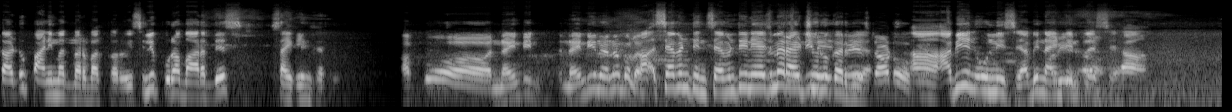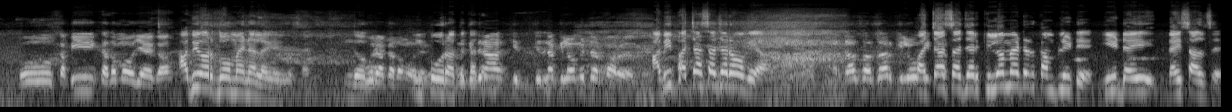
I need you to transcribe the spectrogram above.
काटो, पानी मत बर्बाद करो। इसलिए पूरा भारत देश साइकिलिंग कर रही आपको नाइनटीन नाइनटीन है ना बोला है सेवनटीन सेवनटीन एज में राइड शुरू कर दिया स्टार्ट हो गया। हाँ अभी उन्नीस है अभी नाइनटीन हाँ। प्लस है हाँ तो कभी खत्म हो जाएगा अभी और दो महीना लगेगा सर दो पूरा खत्म हो जाएगा पूरा तो तो कितना कि, कितना किलोमीटर मारो है अभी पचास हजार हो गया पचास हजार किलोमीटर पचास हजार किलोमीटर कंप्लीट है ये ढाई ढाई साल से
